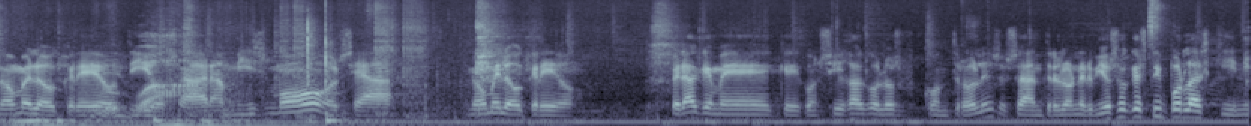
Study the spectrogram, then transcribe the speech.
no me lo creo, tío. O sea, ahora mismo, o sea, no me lo creo. Espera que me que consiga con los controles. O sea, entre lo nervioso que estoy por la skin y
